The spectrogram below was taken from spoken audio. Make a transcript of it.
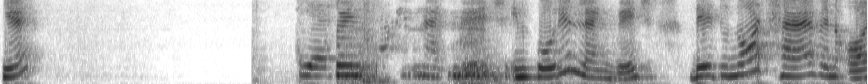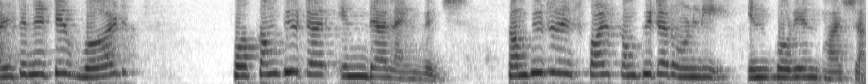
Yes? Yes. so in korean language in korean language they do not have an alternative word for computer in their language computer is called computer only in korean bhasha.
